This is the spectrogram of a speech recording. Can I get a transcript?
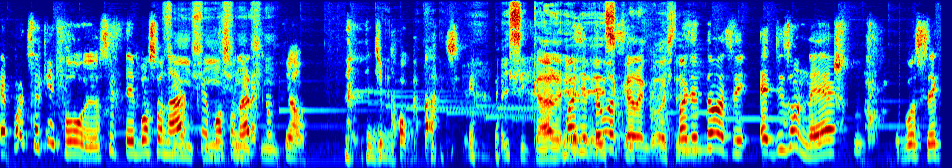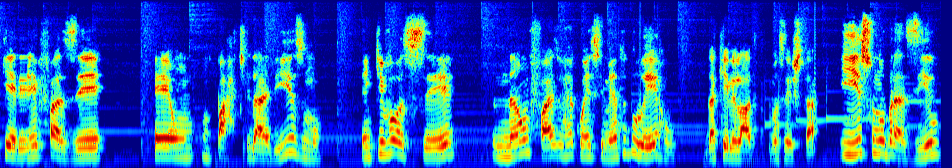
É, pode ser quem for. Eu citei Bolsonaro, sim, porque sim, Bolsonaro sim, é campeão de bobagem. Esse cara, mas então, esse assim, cara gosta Mas de... então, assim, é desonesto você querer fazer é, um, um partidarismo em que você não faz o reconhecimento do erro daquele lado que você está. E isso no Brasil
